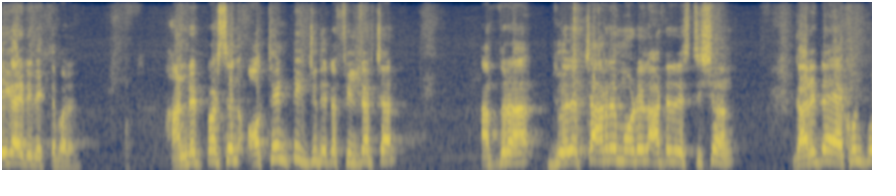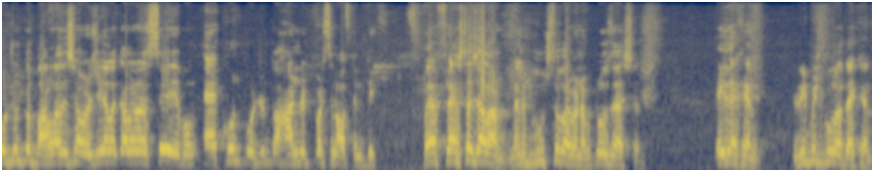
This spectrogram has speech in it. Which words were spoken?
এই গাড়িটি দেখতে পারেন। হান্ড্রেড পার্সেন্ট অথেন্টিক যদি একটা ফিল্টার চান আপনারা দু হাজার চারের মডেল আটের রেজিস্ট্রেশন গাড়িটা এখন পর্যন্ত বাংলাদেশে অরিজিনাল কালার আছে এবং এখন পর্যন্ত হান্ড্রেড পার্সেন্ট অথেন্টিক ভাইয়া ফ্ল্যাশটা জ্বালান নাহলে বুঝতে পারবেন না ক্লোজে আসেন। এই দেখেন রিপিটগুলো দেখেন।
